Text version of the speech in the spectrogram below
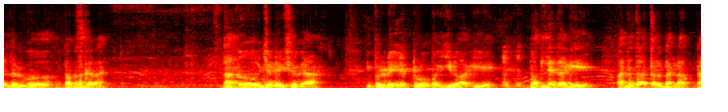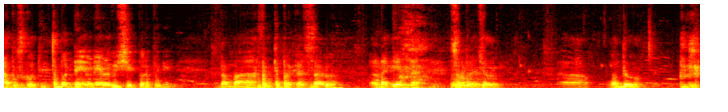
ಎಲ್ಲರಿಗೂ ನಮಸ್ಕಾರ. ನಾನು ಜಡೇಶ್ ಇಬ್ಬರು ಡೈರೆಕ್ಟ್ರು ಒಬ್ಬ ಹೀರೋ ಆಗಿ, ಮೊದಲನೇದಾಗಿ ಅನ್ನದಾತರನ್ನ ನಾನು ಜ್ಞಾಪಿಸ್ಕೋತೀನಿ. ತುಂಬ ನೇರ ನೇರ ವಿಷಯಕ್ಕೆ ಬರ್ತೀನಿ. ನಮ್ಮ ಸತ್ಯಪ್ರಕಾಶ್ ಸಾರು ನನಗೆ ಸೂರಜ್ ಅವರು. ಒಂದು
